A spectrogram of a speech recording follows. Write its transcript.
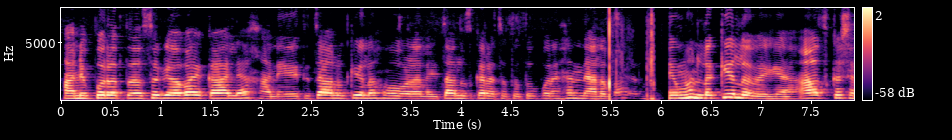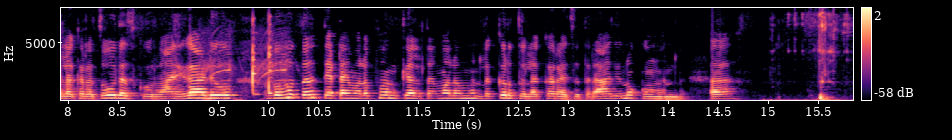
आणि परत सगळ्या बायका आल्या आणि ते चालू केलं ओवाळाला हे चालूच करायचं होतं तोपर्यंत ह्यांनी आलं बाहेर. म्हणलं केलं वे हे. आज कशाला करायचं? उद्याच करू. आणि गाडी उभं होतं त्या टायमाला फोन केला तर मला म्हणलं कर तुला करायचं. तर आधी नको म्हणलं.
